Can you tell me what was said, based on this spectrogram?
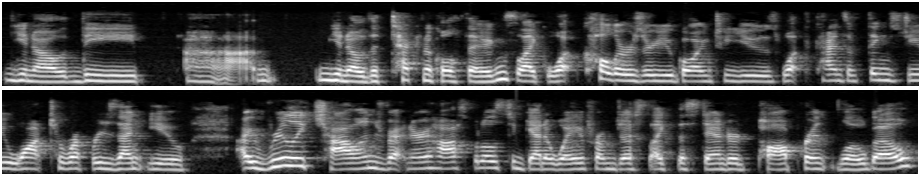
you know the um, you know the technical things like what colors are you going to use? What kinds of things do you want to represent you? I really challenge veterinary hospitals to get away from just like the standard paw print logo.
